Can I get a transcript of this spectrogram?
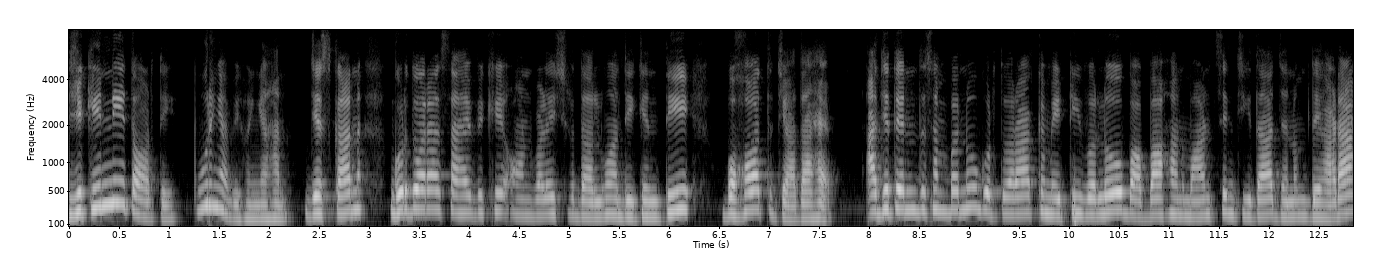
ਯਕੀਨੀ ਤੌਰ ਤੇ ਪੂਰੀਆਂ ਵੀ ਹੋਈਆਂ ਹਨ। ਜਿਸ ਕਾਰਨ ਗੁਰਦੁਆਰਾ ਸਾਹਿਬ ਵਿਖੇ ਆਉਣ ਵਾਲੇ ਸ਼ਰਧਾਲੂਆਂ ਦੀ ਗਿਣਤੀ ਬਹੁਤ ਜ਼ਿਆਦਾ ਹੈ। ਅੱਜ 3 ਦਸੰਬਰ ਨੂੰ ਗੁਰਦੁਆਰਾ ਕਮੇਟੀ ਵੱਲੋਂ ਬਾਬਾ ਹਨੂਮਾਨ ਸਿੰਘ ਜੀ ਦਾ ਜਨਮ ਦਿਹਾੜਾ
